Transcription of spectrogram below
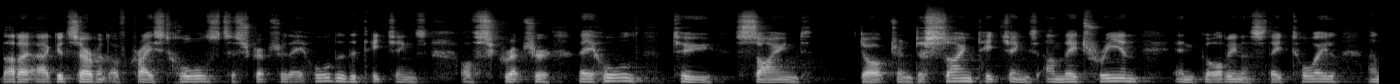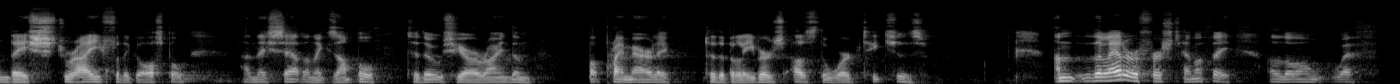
that a, a, good servant of Christ holds to Scripture. They hold to the teachings of Scripture. They hold to sound doctrine, to sound teachings, and they train in godliness. They toil and they strive for the gospel, and they set an example to those who are around them, but primarily to the believers as the word teaches. And the letter of First Timothy, along with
